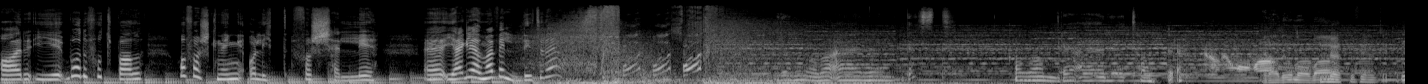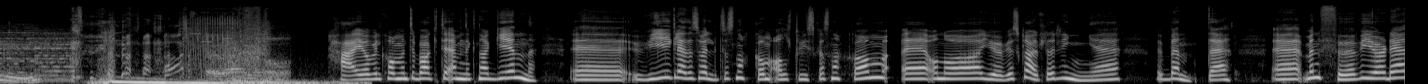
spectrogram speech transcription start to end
har i både fotball og forskning, og litt forskjellig. Eh, Jeg gleder meg veldig til det. Radionova er best. Alle andre er tapere. Radio Nova. Løper til. Hei og velkommen tilbake til emneknaggen. Eh, vi gleder oss veldig til å snakke om alt vi skal snakke om, eh, og nå gjør vi oss klare til å ringe Bente. Eh, men før vi gjør det,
